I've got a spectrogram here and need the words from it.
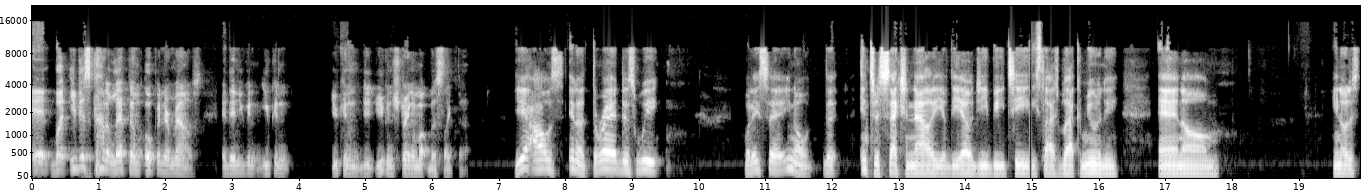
And but you just gotta let them open their mouths, and then you can you can you can you, you can string them up just like that. Yeah, I was in a thread this week where they said, you know, the intersectionality of the LGBT slash black community, and um, you know, this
